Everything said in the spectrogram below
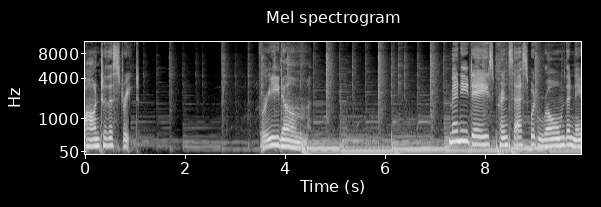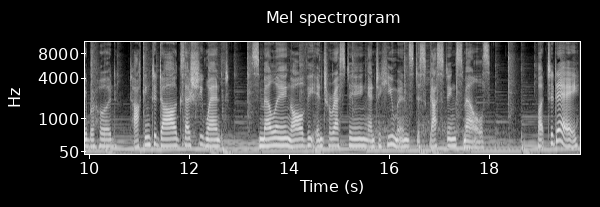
onto the street. Freedom. Many days, Princess would roam the neighborhood, talking to dogs as she went, smelling all the interesting and to humans disgusting smells. But today,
